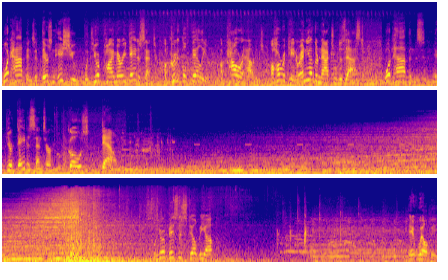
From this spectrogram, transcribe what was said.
What happens if there's an issue with your primary data center? A critical failure, a power outage, a hurricane, or any other natural disaster? What happens if your data center goes down? Your business still be up? It will be.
